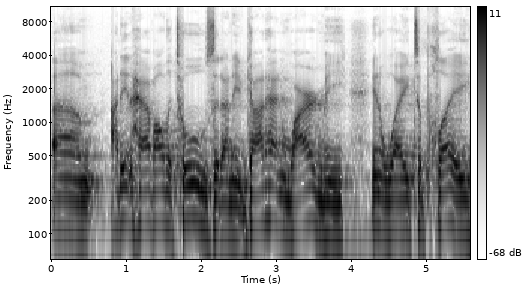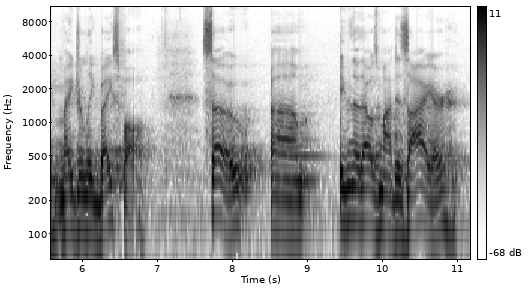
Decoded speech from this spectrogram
Um, I didn't have all the tools that I needed. God hadn't wired me in a way to play Major League Baseball. So, um, even though that was my desire,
